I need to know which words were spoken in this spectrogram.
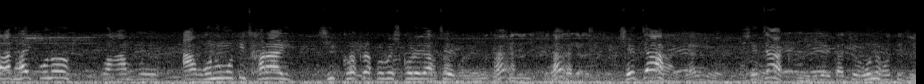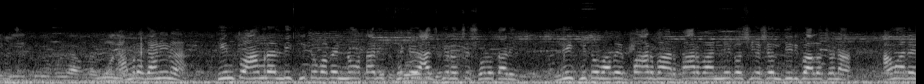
বাধায়, কোনো অনুমতি ছাড়াই শিক্ষকরা প্রবেশ করে যাচ্ছে। হ্যাঁ হ্যাঁ সে যাক সে যাক। আমরা জানি। না, কিন্তু আমরা লিখিতভাবে ন তারিখ থেকে আজকের হচ্ছে ষোলো তারিখ। লিখিতভাবে বারবার বারবার নেগোসিয়েশন দীর্ঘ আলোচনা। আমাদের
